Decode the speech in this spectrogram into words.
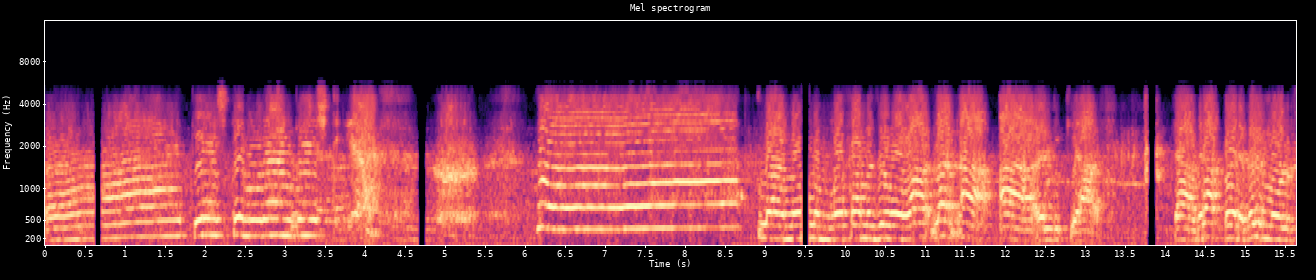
Aa, geçtim ulan geçtim. Aa, Lan oğlum kafamızı var lan aa, aa öldük ya. Ya bırak böyle bölüm mü olur?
